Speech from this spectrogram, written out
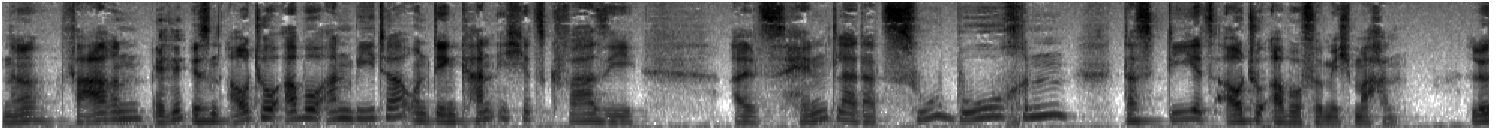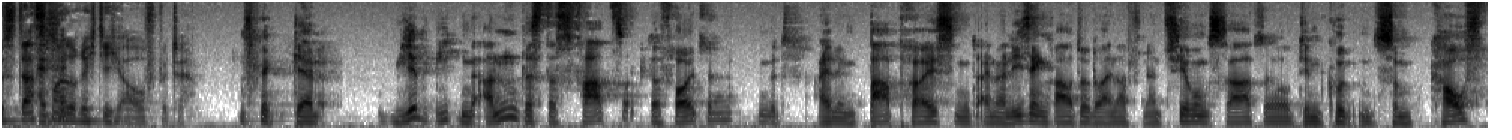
Ne? Fahren mhm. ist ein Auto-Abo-Anbieter und den kann ich jetzt quasi als Händler dazu buchen, dass die jetzt Auto-Abo für mich machen. Löst das also, mal richtig auf, bitte. Gerne. Wir bieten an, dass das Fahrzeug, das heute mit einem Barpreis, mit einer Leasingrate oder einer Finanzierungsrate dem Kunden zum Kauf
